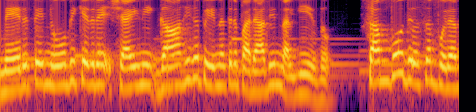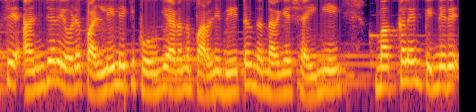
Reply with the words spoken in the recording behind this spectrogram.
നേരത്തെ നോബിക്കെതിരെ ഷൈനി ഗാർഹിക പീഡനത്തിന് പരാതി നൽകിയിരുന്നു. സംഭവ ദിവസം പുലർച്ചെ അഞ്ചരയോടെ പള്ളിയിലേക്ക് പോവുകയാണെന്ന് പറഞ്ഞ് വീട്ടിൽ നിന്നിറങ്ങിയ ഷൈനിയെയും മക്കളെയും പിന്നീട്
